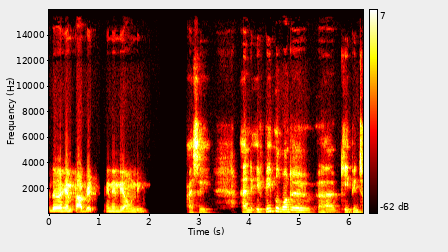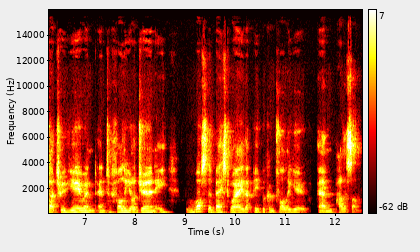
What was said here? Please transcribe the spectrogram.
the hemp fabric in India only. I see. And if people want to uh, keep in touch with you and, and to follow your journey, what's the best way that people can follow you and Palison?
